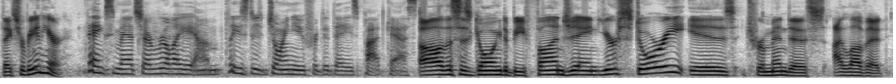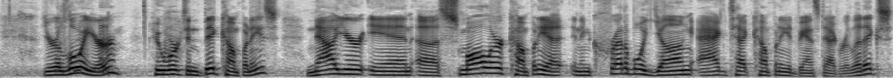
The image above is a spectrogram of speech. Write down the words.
thanks for being here. Thanks, Mitch. I'm really um, pleased to join you for today's podcast. Oh, this is going to be fun, Jane. Your story is tremendous. I love it. You're a lawyer who worked in big companies. Now you're in a smaller company, an incredible young ag tech company, Advanced Agrilytics.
